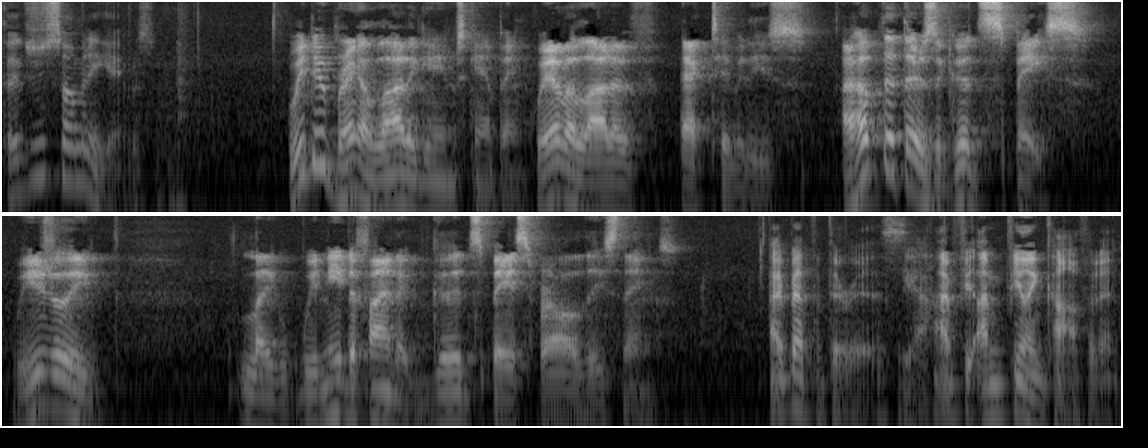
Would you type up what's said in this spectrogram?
There's just so many games. We do bring a lot of games camping. We have a lot of activities. I hope that there's a good space. We usually like we need to find a good space for all of these things. I bet that there is. Yeah. I'm, fe- I'm feeling confident.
